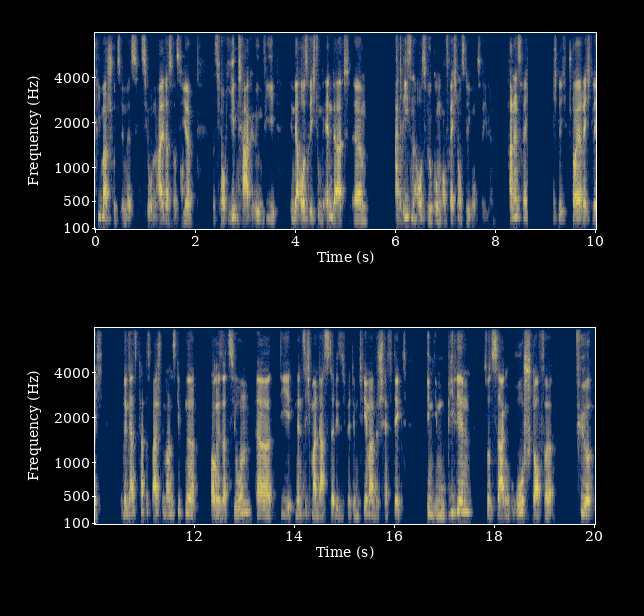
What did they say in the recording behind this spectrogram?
Klimaschutzinvestitionen, all das, was wir, was sich auch jeden Tag irgendwie in der Ausrichtung ändert, ähm, hat Riesenauswirkungen auf Rechnungslegungsregeln. Handelsrechtlich, steuerrechtlich. Ich will ein ganz plattes Beispiel machen. Es gibt eine Organisation, äh, die nennt sich Mandaster, die sich mit dem Thema beschäftigt, in Immobilien sozusagen Rohstoffe für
